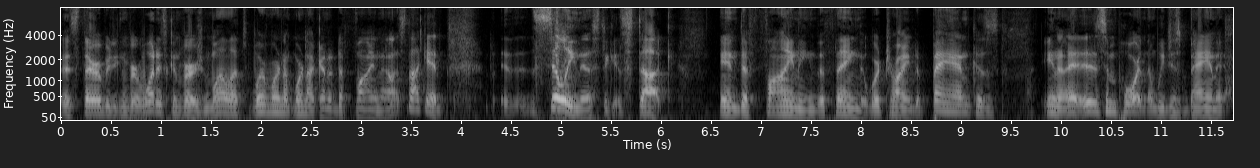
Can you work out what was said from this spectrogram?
it's therapy to convert. What is conversion? Well, we're, we're not, we're not going to define that. Let's not get silliness to get stuck in defining the thing that we're trying to ban because, you know, it's important that we just ban it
